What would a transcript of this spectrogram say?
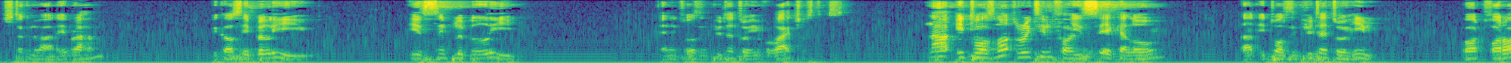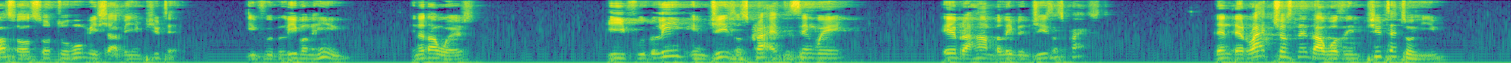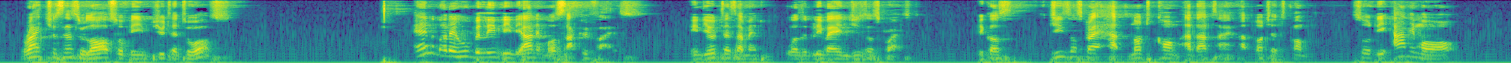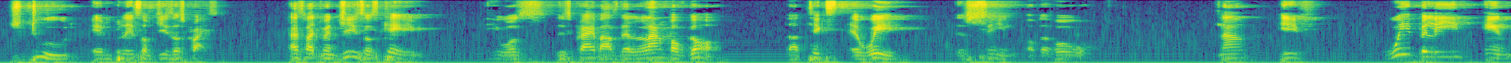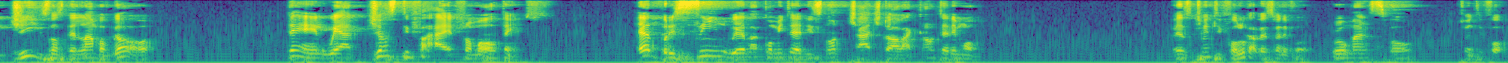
He's talking about Abraham. Because he believed, he simply believed, and it was imputed to him for righteousness. Now, it was not written for his sake alone that it was imputed to him, but for us also to whom it shall be imputed, if we believe on him. In other words, if we believe in Jesus Christ the same way Abraham believed in Jesus Christ. Then the righteousness that was imputed to him, righteousness will also be imputed to us. Anybody who believed in the animal sacrifice in the Old Testament was a believer in Jesus Christ. Because Jesus Christ had not come at that time, had not yet come. So the animal stood in place of Jesus Christ. That's why when Jesus came, was described as the Lamb of God that takes away the sin of the whole world. Now, if we believe in Jesus, the Lamb of God, then we are justified from all things. Every sin we ever committed is not charged to our account anymore. Verse 24, look at verse 24. Romans 4 24.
